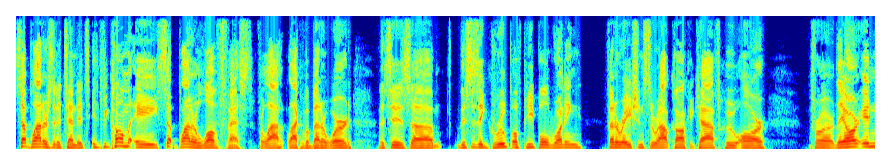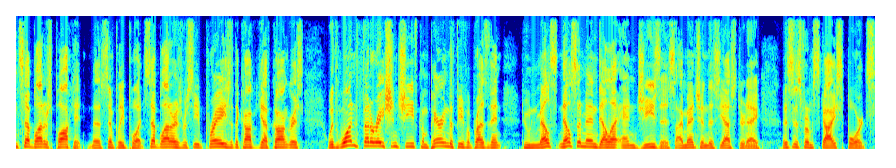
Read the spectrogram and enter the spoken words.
Sepp Blatter's in attendance. It's become a Sepp Blatter love fest, for la- lack of a better word. This is um, this is a group of people running federations throughout CONCACAF who are for they are in Sepp Blatter's pocket. Simply put, Sepp Blatter has received praise at the CONCACAF Congress, with one federation chief comparing the FIFA president to Nelson Mandela and Jesus. I mentioned this yesterday. This is from Sky Sports.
